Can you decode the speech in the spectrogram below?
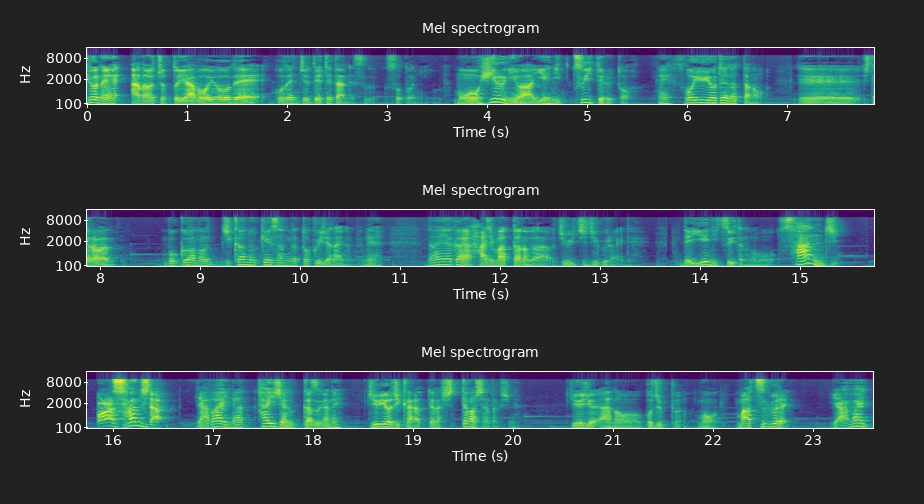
今日ね、あの、ちょっと野暮用で、午前中出てたんです、外に。もうお昼には家に着いてると。ね、そういう予定だったの。で、したら、僕はあの、時間の計算が得意じゃないのでね。なんやかんや始まったのが11時ぐらいで。で、家に着いたのがもう3時。あ、3時だやばいな。敗者復活がね、14時からってのは知ってました、私ね。10時、あの、50分。もう、待つぐらい。やばい。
